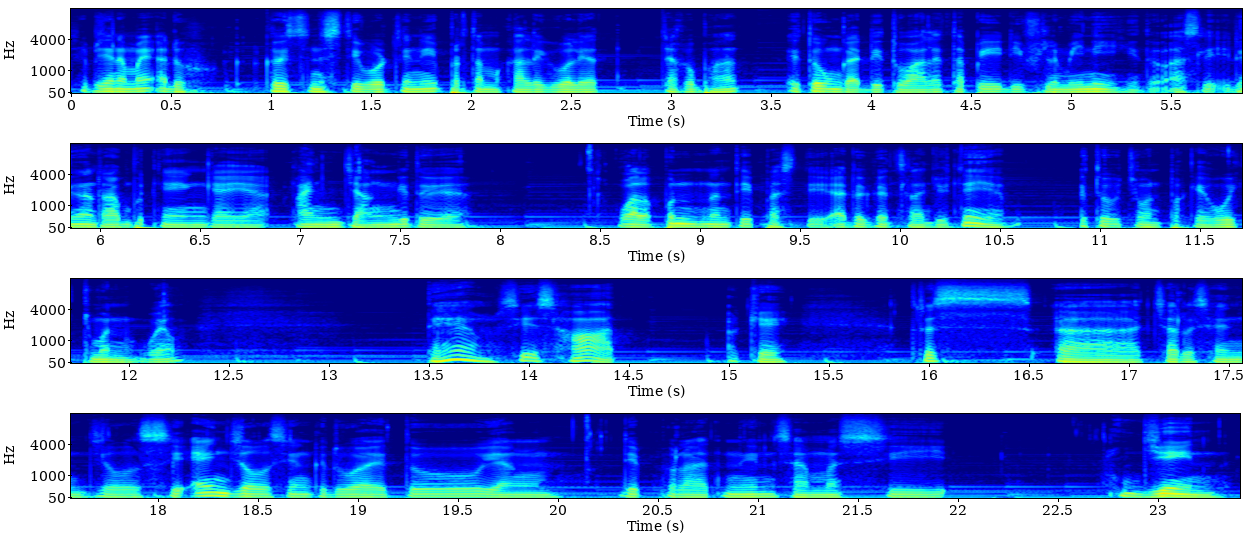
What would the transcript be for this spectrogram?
siapa sih namanya? Aduh Kristen Stewart ini pertama kali gue lihat cakep banget. Itu nggak di toilet tapi di film ini gitu asli dengan rambutnya yang kayak panjang gitu ya. Walaupun nanti pasti adegan selanjutnya ya itu cuma pakai wig cuman well damn she is hot. Oke okay. terus uh, Charles Angels si Angels yang kedua itu yang dipelanin sama si Jane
